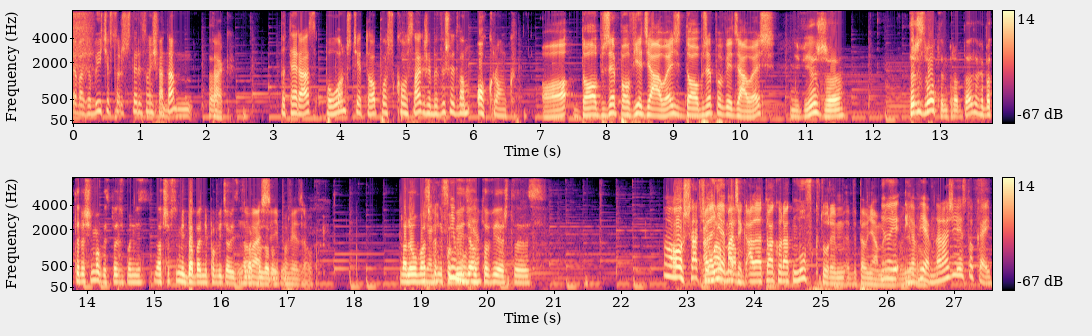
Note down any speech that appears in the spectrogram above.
Dobra, zrobiliście w sto- cztery świata? Mm, tak. To teraz połączcie to po skosach, żeby wyszedł wam okrąg. O, dobrze powiedziałeś, dobrze powiedziałeś. Nie wierzę. Też złotym, prawda? To Chyba tyle się mogę sprawdzić, bo nie... Znaczy w sumie baba nie powiedział, jest No dwa właśnie, koloru. nie powiedział. No ale u Maćka Ja nie powiedział, mówię. to wiesz, to jest... O, szacie Ale nie. Maciek, ale to akurat mów, którym wypełniamy. Nie, no, ja, wiem, na razie jest okej.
